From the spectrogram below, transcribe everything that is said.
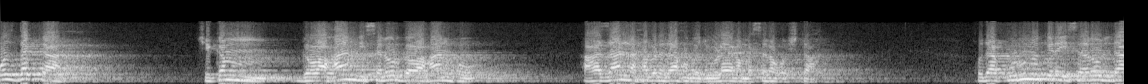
اوس دکا چې کم گواهان دي سلور گواهان هو اغزان له خبره دا خو به جوړه غو مسله خوشتا خدا کورونو کې رئیسارول دا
